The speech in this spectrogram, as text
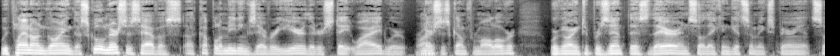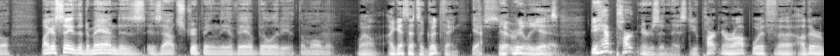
We plan on going. The school nurses have a, a couple of meetings every year that are statewide where right. nurses come from all over. We're going to present this there, and so they can get some experience. So, like I say, the demand is is outstripping the availability at the moment. Well, I guess that's a good thing. Yes, it really is. Do you have partners in this? Do you partner up with uh, other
